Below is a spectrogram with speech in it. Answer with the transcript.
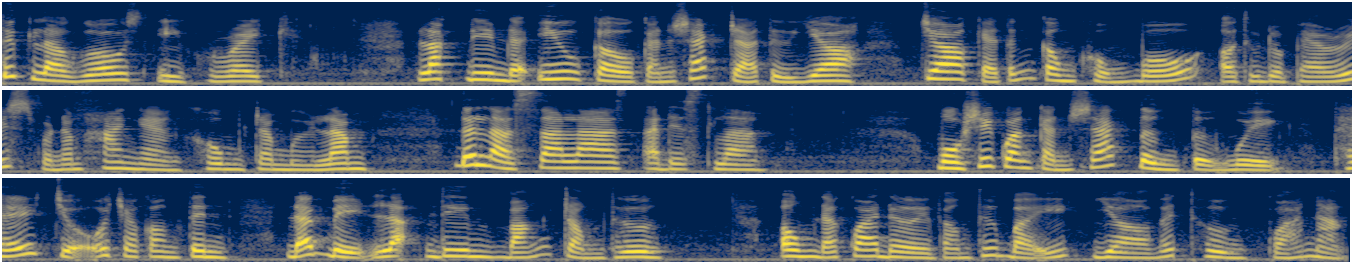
tức là God is great. Lakdim đã yêu cầu cảnh sát trả tự do cho kẻ tấn công khủng bố ở thủ đô Paris vào năm 2015, đó là Salah Adeslam. Một sĩ quan cảnh sát từng tự nguyện thế chỗ cho con tin đã bị Lakdim bắn trọng thương. Ông đã qua đời vào thứ Bảy do vết thương quá nặng.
